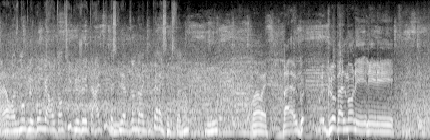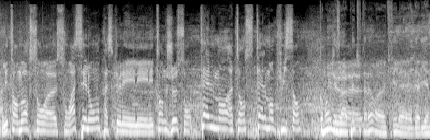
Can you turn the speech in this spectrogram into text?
Alors heureusement que le gong a retenti, que le jeu est arrêté parce qu'il a besoin de récupérer Sexton. hein. Ouais, ouais. Bah, globalement, les, les, les, temps morts sont, euh, sont assez longs parce que les, les, temps de jeu sont tellement intenses, tellement puissants. Comment il les a appelés tout à l'heure, Krill et Aliende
